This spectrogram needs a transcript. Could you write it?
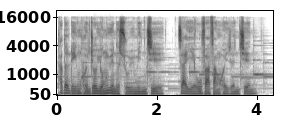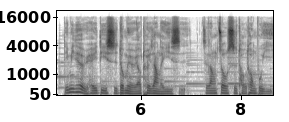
他的灵魂就永远的属于冥界，再也无法返回人间。迪米特与黑帝斯都没有要退让的意思，这让宙斯头痛不已。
